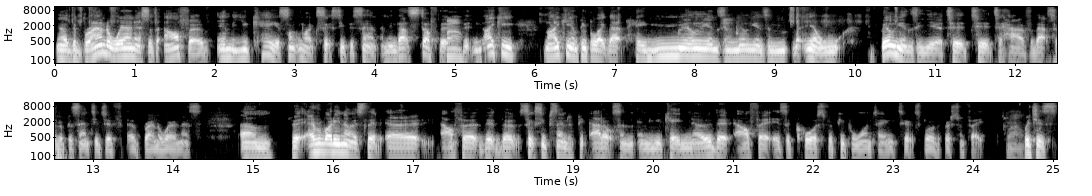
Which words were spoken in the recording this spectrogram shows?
you know the brand awareness of alpha in the uk is something like 60% i mean that's stuff that, wow. that nike nike and people like that pay millions yeah. and millions and you know billions a year to to to have that sort of percentage of, of brand awareness um, but everybody knows that uh, alpha the, the 60% of adults in, in the uk know that alpha is a course for people wanting to explore the christian faith wow. which is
